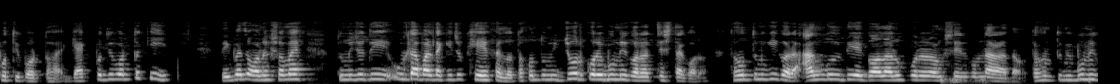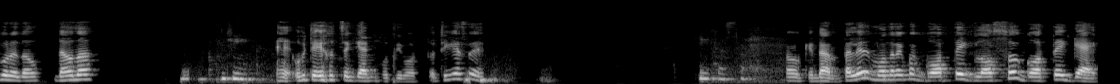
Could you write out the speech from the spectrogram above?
প্রতিবর্ত হয়। গ্যাগ প্রতিবর্ত কি? দেখবা যে অনেক সময় তুমি যদি উল্টাপাল্টা কিছু খেয়ে ফেলো তখন তুমি জোর করে বমি করার চেষ্টা করো। তখন তুমি কি করো? আঙ্গুল দিয়ে গলার উপরের অংশে এরকম নাড়া দাও। তখন তুমি বমি করে দাও। দাও না? হ্যাঁ ওইটাই হচ্ছে গ্যাগ প্রতিবর্ত ঠিক আছে? ঠিক আছে। ওকে ডান তাহলে মনে রাখবা গতে গ্লস গতে গ্যাগ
